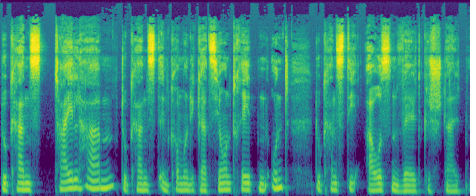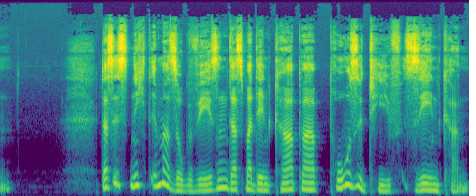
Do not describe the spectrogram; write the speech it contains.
du kannst teilhaben, du kannst in Kommunikation treten und du kannst die Außenwelt gestalten. Das ist nicht immer so gewesen, dass man den Körper positiv sehen kann.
